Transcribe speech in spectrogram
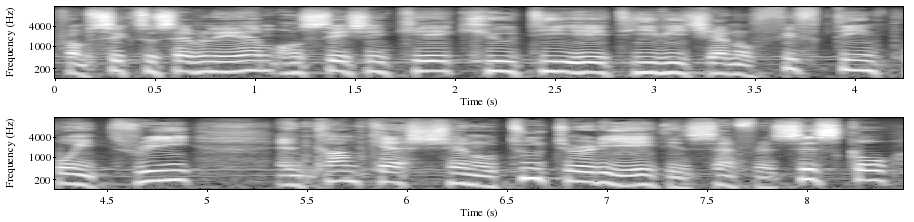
From 6 to 7 a.m. on station KQTA TV Channel 15.3 and Comcast Channel 238 in San Francisco,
